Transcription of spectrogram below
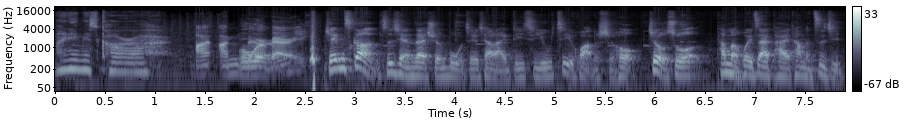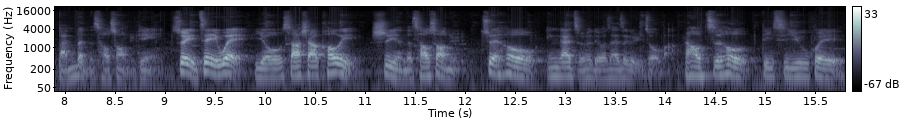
My name is Kara. I, I'm we're Barry. James Gunn 之前在宣布接下来 DCU 计划的时候，就有说他们会再拍他们自己版本的超少女电影。所以这一位由 Sasha Coley 饰演的超少女，最后应该只会留在这个宇宙吧。然后之后 DCU 会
